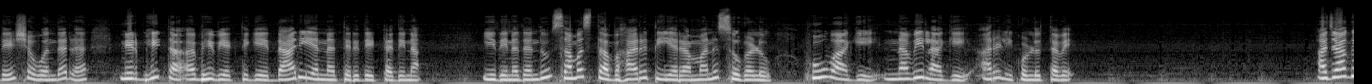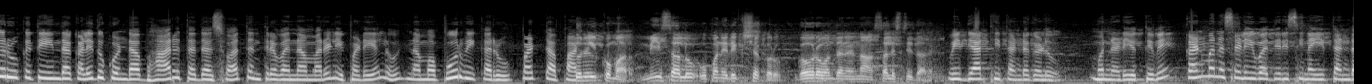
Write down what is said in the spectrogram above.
ದೇಶವೊಂದರ ನಿರ್ಭೀತ ಅಭಿವ್ಯಕ್ತಿಗೆ ದಾರಿಯನ್ನ ತೆರೆದಿಟ್ಟ ದಿನ. ಈ ದಿನದಂದು ಸಮಸ್ತ ಭಾರತೀಯರ ಮನಸ್ಸುಗಳು ಹೂವಾಗಿ ನವಿಲಾಗಿ ಅರಳಿಕೊಳ್ಳುತ್ತವೆ. ಅಜಾಗರೂಕತೆಯಿಂದ ಕಳೆದುಕೊಂಡ ಭಾರತದ ಸ್ವಾತಂತ್ರ್ಯವನ್ನ ಮರಳಿ ಪಡೆಯಲು ನಮ್ಮ ಪೂರ್ವಿಕರು ಪಟ್ಟ ಪಾಠ. ಸುನಿಲ್ ಕುಮಾರ್ ಮೀಸಲು ಉಪನಿರೀಕ್ಷಕರು ಗೌರವಂದನೆಯನ್ನ ಸಲ್ಲಿಸುತ್ತಿದ್ದಾರೆ ವಿದ್ಯಾರ್ಥಿ ತಂಡಗಳು ಮುನ್ನಡೆಯುತ್ತಿವೆ. ಕಣ್ಮನ ಸೆಳೆಯುವ ದಿರಿಸಿನ ಈ ತಂಡ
